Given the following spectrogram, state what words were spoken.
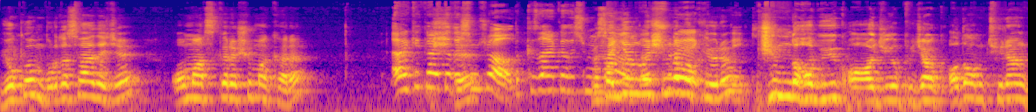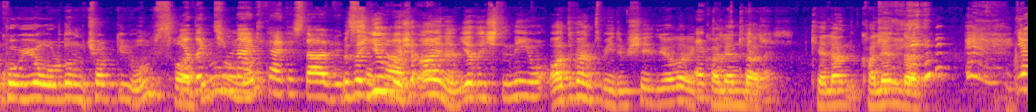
Yok oğlum burada sadece o maskara şu makara. erkek arkadaşım şu aldı, kız arkadaşım Mesela aldı. yılbaşında şuraya bakıyorum gittik. kim daha büyük ağacı yapacak adam tren koyuyor oradan uçak geliyor. Oğlum bir sakin Ya da olun kimin lan. erkek arkadaşı daha büyük Mesela çiçek yılbaşı aldı. aynen ya da işte ne o advent miydi bir şey diyorlar ya Advent kalender. calendar. Kelen, kalender. Ya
